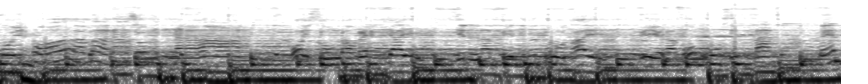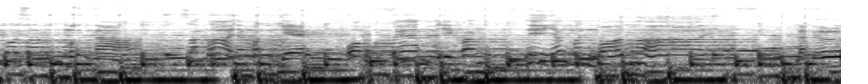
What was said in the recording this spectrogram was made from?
คุยหัวมานางชุมนานโอยส่งดอกแรงใจอินละปินผู้ไทยวีระพงษ์ผู้สิทธิ์ that.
